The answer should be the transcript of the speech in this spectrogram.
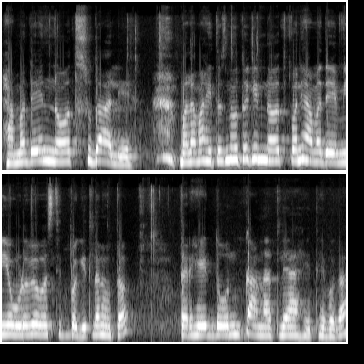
ह्यामध्ये नथ सुद्धा आली आहे मला माहीतच नव्हतं की नथ पण ह्यामध्ये मी एवढं व्यवस्थित बघितलं नव्हतं. तर हे दोन कानातले आहेत हे बघा.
